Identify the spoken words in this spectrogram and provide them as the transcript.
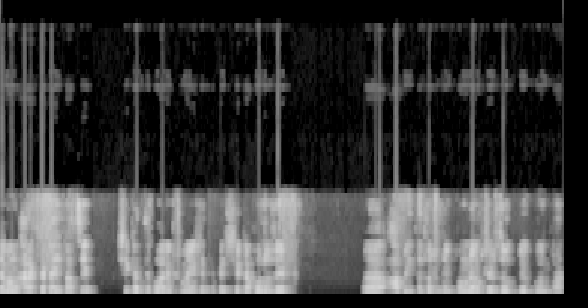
এবং আরেকটা টাইপ আছে, সেখান থেকে অনেক সময় এসে থাকে, সেটা হলো যে আবৃত দশমিক ভগ্নাংশের যোগ বিয়োগ গুণ ভাগ,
